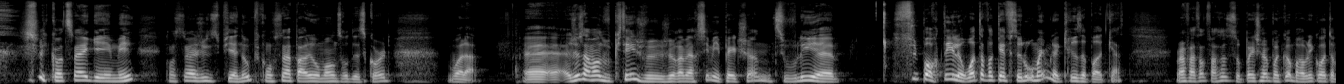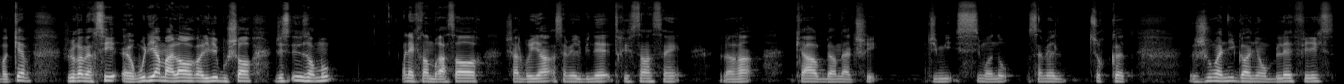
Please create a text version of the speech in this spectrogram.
je vais continuer à gamer, continuer à jouer du piano, puis continuer à parler au monde sur Discord. Voilà. Euh, juste avant de vous quitter, je veux, remercier mes patrons. Si vous voulez euh, supporter le What the fuck solo, même le crise de podcast, la façon de faire ça, c'est sur patreon.com What the fuck Je veux remercier euh, William Allard, Olivier Bouchard, Jesse Desormeaux, Alexandre Brassard, Charles Briand, Samuel Binet, Tristan Saint-Laurent, Carl Bernatchez, Jimmy Simoneau, Samuel Turcotte, Joanie Gagnon-Blais, Félix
